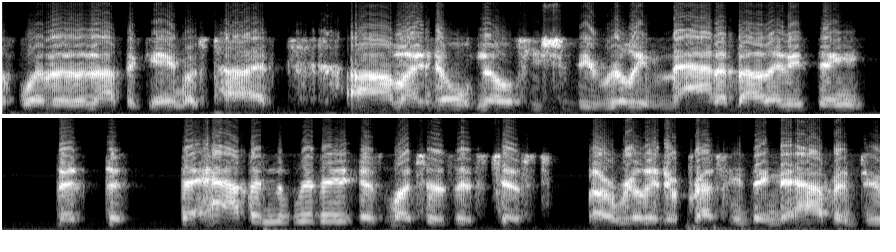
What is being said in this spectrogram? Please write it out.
of whether or not the game was tied. Um, I don't know if he should be really mad about anything that, that that happened with it, as much as it's just a really depressing thing to happen to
